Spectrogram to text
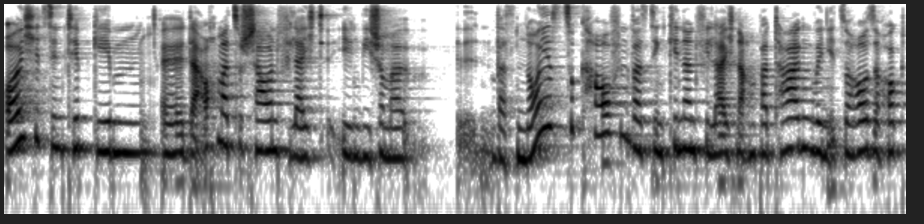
euch jetzt den Tipp geben, äh, da auch mal zu schauen, vielleicht irgendwie schon mal äh, was Neues zu kaufen, was den Kindern vielleicht nach ein paar Tagen, wenn ihr zu Hause hockt,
